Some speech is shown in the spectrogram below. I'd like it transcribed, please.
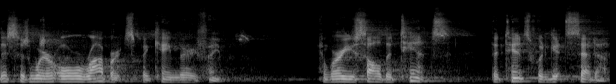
this is where Oral Roberts became very famous, and where you saw the tents. The tents would get set up,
